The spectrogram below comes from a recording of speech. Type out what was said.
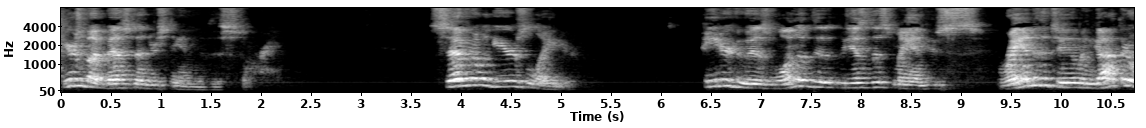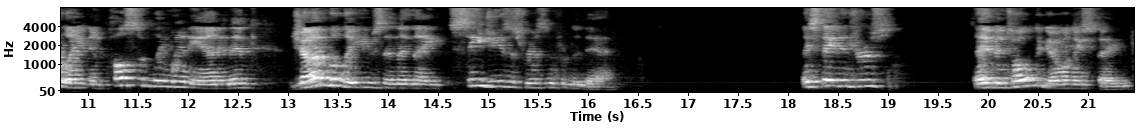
Here's my best understanding of this story. Several years later, Peter, who is one of the is this man who ran to the tomb and got there late and impulsively went in. And then John believes, and then they see Jesus risen from the dead. They stayed in Jerusalem. They had been told to go, and they stayed.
